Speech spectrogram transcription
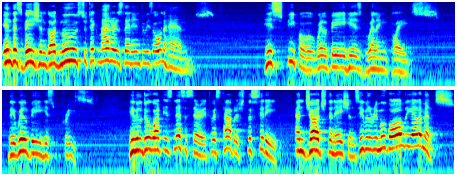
In this vision, God moves to take matters then into his own hands. His people will be his dwelling place, they will be his priests. He will do what is necessary to establish the city and judge the nations. He will remove all the elements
